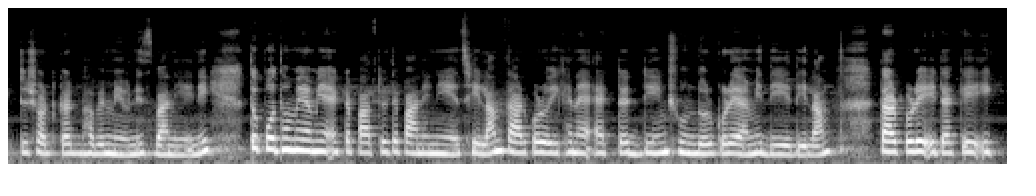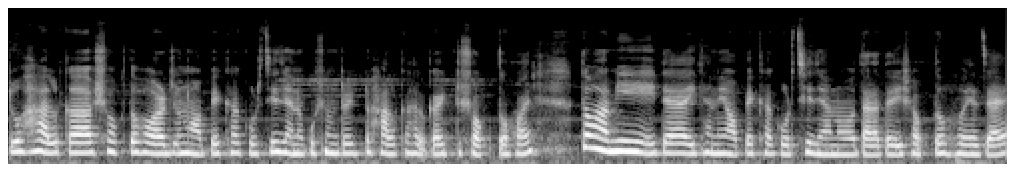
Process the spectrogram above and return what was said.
একটু শর্টকাটভাবে মেয়নিস বানিয়ে নিই। তো প্রথমে আমি একটা পাত্রতে পানি নিয়েছিলাম, তারপর ওইখানে একটা ডিম সুন্দর করে আমি দিয়ে দিলাম। তারপরে এটাকে একটু হালকা শক্ত হওয়ার জন্য অপেক্ষা করছি, যেন কুসুমটা একটু হালকা হালকা একটু শক্ত হয়। তো আমি এটা এখানে অপেক্ষা করছি যেন তাড়াতাড়ি শক্ত হয়ে যায়।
